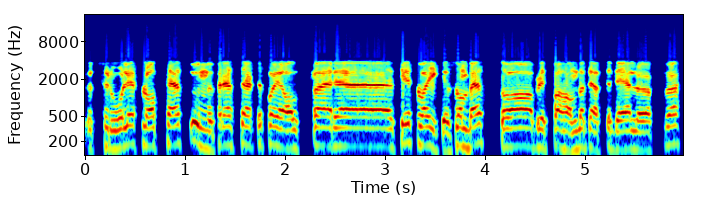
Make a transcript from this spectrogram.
Utrolig flott hest. Underpresterte på Jarlsberg eh, sist, var ikke som best og har blitt behandlet etter det løpet.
